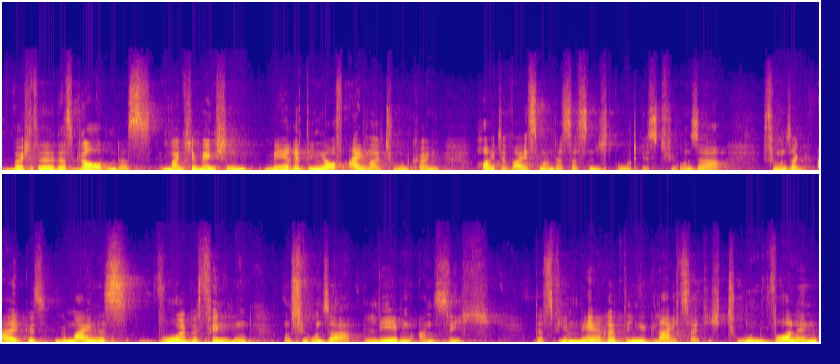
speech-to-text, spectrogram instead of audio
möchte das glauben, dass manche Menschen mehrere Dinge auf einmal tun können. Heute weiß man, dass das nicht gut ist für unser, für unser allgemeines Wohlbefinden und für unser Leben an sich, dass wir mehrere Dinge gleichzeitig tun wollen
